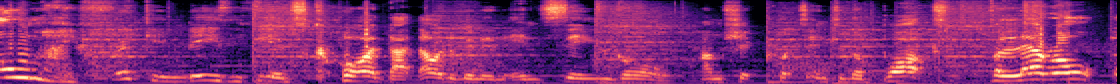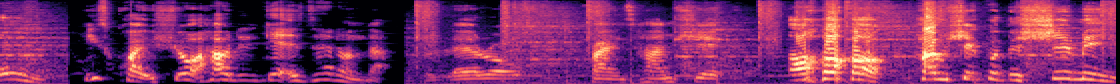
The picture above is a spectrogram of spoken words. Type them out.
Oh my freaking days, if he had scored that, that would have been an insane goal. Hamsik puts it into the box. Valero, oh, he's quite short. How did he get his head on that? Valero finds Hamsik. Oh, Hamsik with the shimmy.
